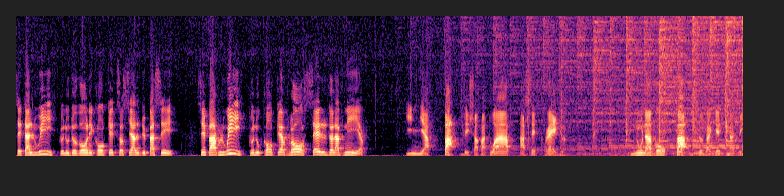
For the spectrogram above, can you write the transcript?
C'est à lui que nous devons les conquêtes sociales du passé. C'est par lui que nous conquerrons celles de l'avenir. Il n'y a pas d'échappatoire à cette règle. Nous n'avons pas de baguette magique.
